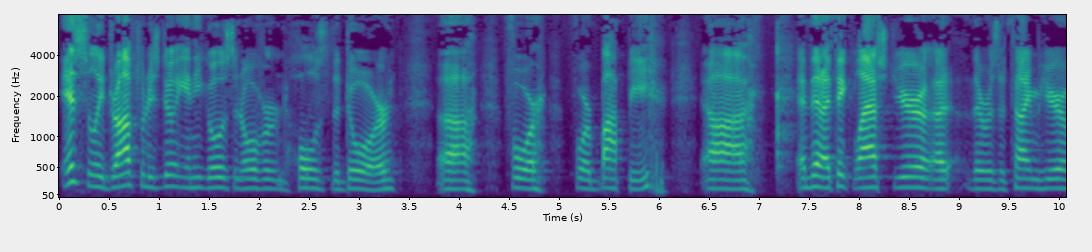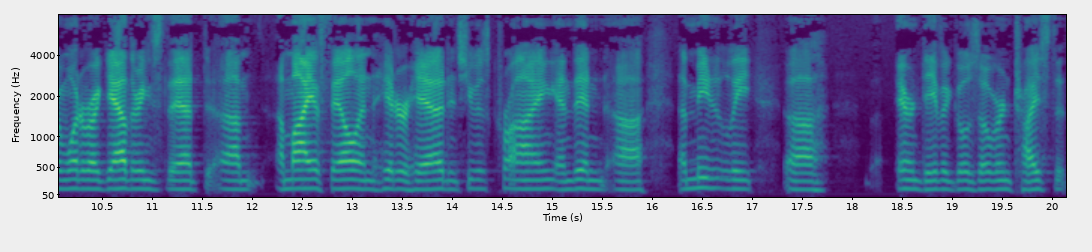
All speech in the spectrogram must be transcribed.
instantly drops what he's doing and he goes and over and holds the door uh, for for Boppy. Uh, and then I think last year uh, there was a time here in one of our gatherings that um, Amaya fell and hit her head and she was crying. And then uh, immediately uh, Aaron David goes over and tries to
